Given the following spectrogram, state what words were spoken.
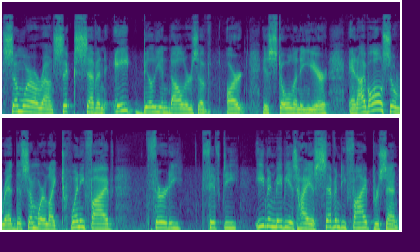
somewhere around six, seven, eight billion dollars of art is stolen a year. And I've also read that somewhere like 25, 30, 50, even maybe as high as 75%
